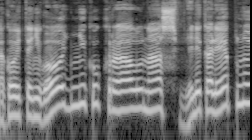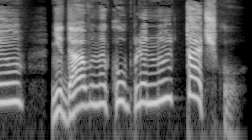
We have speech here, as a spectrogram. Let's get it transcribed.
Какой-то негодник украл у нас великолепную, недавно купленную тачку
